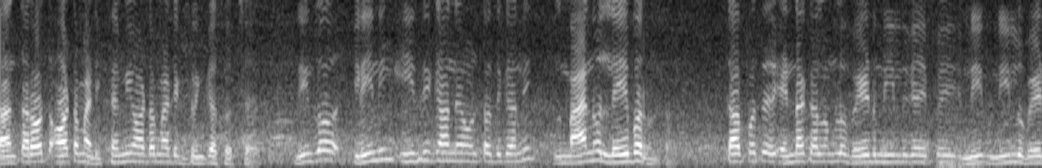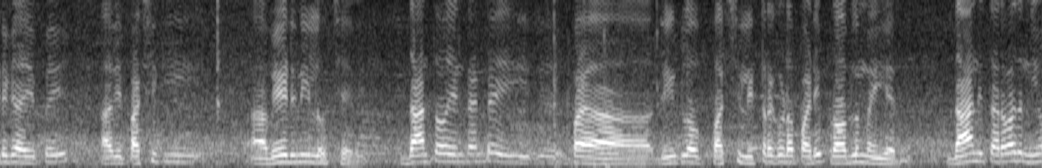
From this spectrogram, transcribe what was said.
దాని తర్వాత ఆటోమేటిక్ సెమీ ఆటోమేటిక్ డ్రింకర్స్ వచ్చాయి. దీంట్లో క్లీనింగ్ ఈజీగానే ఉంటుంది కానీ మాన్యువల్ లేబర్ ఉంటుంది. కాకపోతే ఎండాకాలంలో వేడి నీళ్ళుగా అయిపోయి నీళ్ళు నీళ్ళు వేడిగా అయిపోయి అవి పక్షికి వేడి నీళ్ళు వచ్చేవి. దాంతో ఏంటంటే దీంట్లో పక్షి లిటర్ కూడా పడి ప్రాబ్లం అయ్యేది. దాని తర్వాత న్యూ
